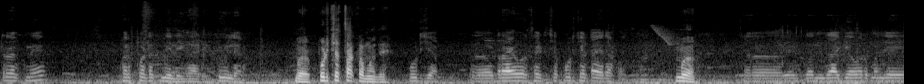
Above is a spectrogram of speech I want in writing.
ट्रकने फरफटत नेली गाडी टू व्हीलर बरं पुढच्या चाकामध्ये? पुढच्या ड्रायव्हर साईडच्या पुढच्या टायरापासून बरं. तर अं, एकदम जागेवर म्हणजे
